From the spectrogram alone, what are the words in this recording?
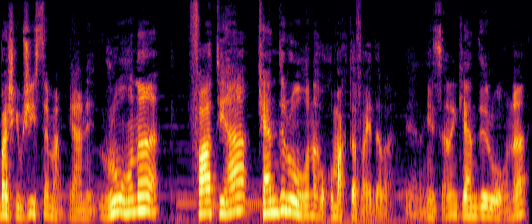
Başka bir şey istemem. Yani ruhuna Fatiha kendi ruhuna okumakta fayda var. Yani insanın kendi ruhuna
